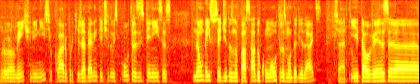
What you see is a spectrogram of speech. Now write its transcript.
provavelmente, no início, claro, porque já devem ter tido outras experiências não bem sucedidas no passado com outras modalidades. Certo. E talvez. ah,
